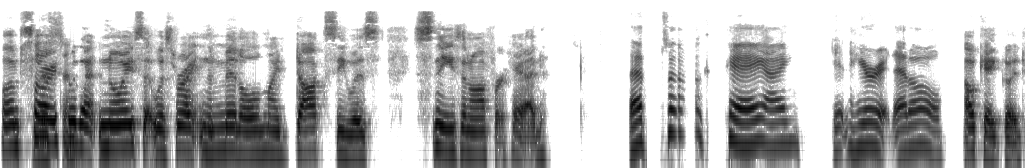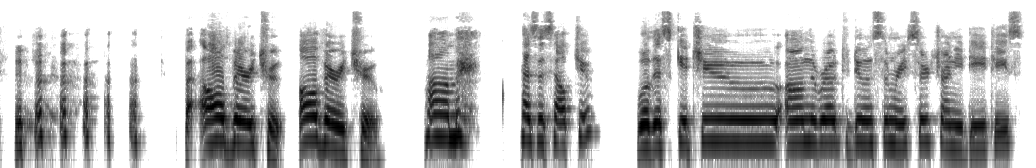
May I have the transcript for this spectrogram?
Well, I'm sorry Listen. for that noise that was right in the middle. My doxy was sneezing off her head. That's okay. I didn't hear it at all. Okay, good. but all very true. All very true. Um, has this helped you? Will this get you on the road to doing some research on your deities?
